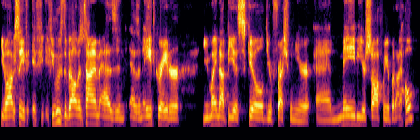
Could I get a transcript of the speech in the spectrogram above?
You know obviously if, if if you lose development time as an as an eighth grader you might not be as skilled your freshman year and maybe your sophomore year but i hope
